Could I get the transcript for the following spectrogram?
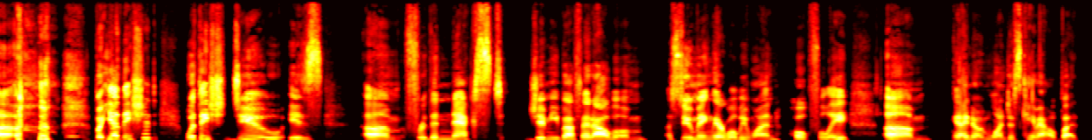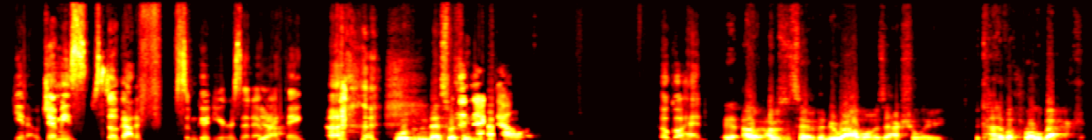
Uh, but yeah, they should. What they should do is um, for the next Jimmy Buffett album, assuming there will be one, hopefully. Um, I know one just came out, but you know, Jimmy's still got a f- some good years in him. I think. Uh, Well, the- especially next now, oh, go ahead. I, I was gonna say the new album is actually kind of a throwback.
